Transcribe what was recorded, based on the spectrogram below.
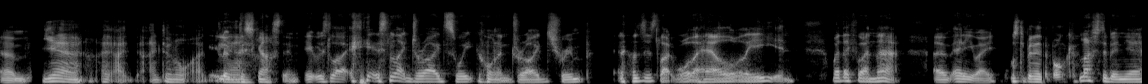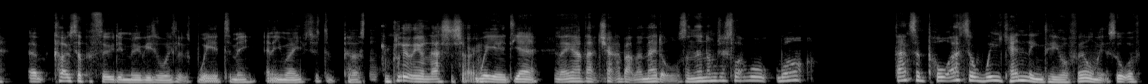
Um, Yeah, I I, I don't know. I, it looked yeah. disgusting. It was like it was like dried sweet corn and dried shrimp. And I was just like, what the hell are they eating? Where'd they find that? Um, anyway, Must have been in the bunker. must have been, yeah. Um, close up of food in movies always looks weird to me. Anyway, it's just a personal Completely unnecessary. weird, yeah. And they have that chat about the medals, and then I'm just like, well, what? That's a poor, that's a weak ending to your film. It's sort of,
